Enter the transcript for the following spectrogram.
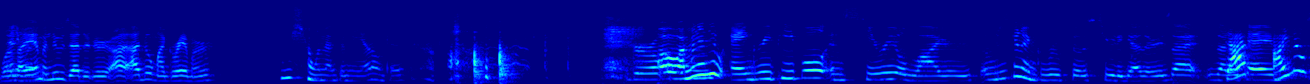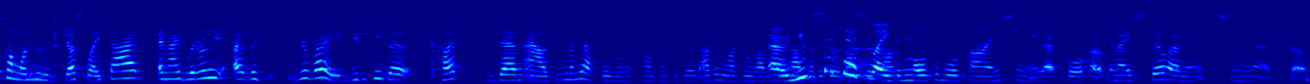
Well, I am a news editor. I, I know my grammar. You showing that to me? I don't care. Girl. oh, I'm gonna do angry people and serial liars. I'm just gonna group those two together. Is that is that, That okay? I know someone who's just like that, and I literally, I like. You're right. You just need to cut them out. Do you remember that Full House episode? I've been watching a lot of Oh, Full House you've said this like multiple times to me. That Full House, and I still haven't seen that. So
